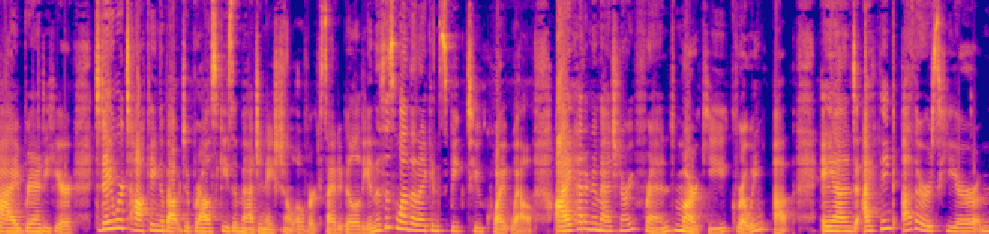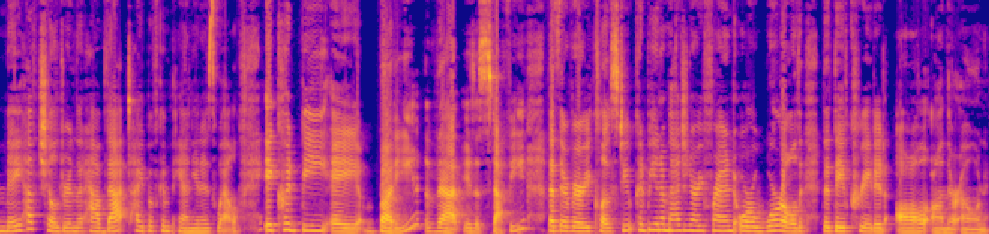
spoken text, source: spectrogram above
Hi, Brandi here. Today we're talking about Dabrowski's imaginational overexcitability, and this is one that I can speak to quite well. I had an imaginary friend, Marky, growing up, and I think others here may have children that have that type of companion as well. It could be a buddy that is a stuffy that they're very close to. It could be an imaginary friend or a world that they've created all on their own.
